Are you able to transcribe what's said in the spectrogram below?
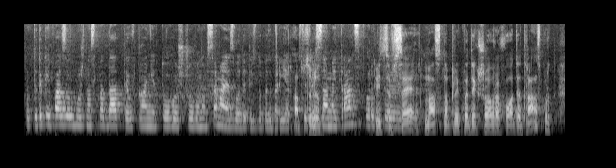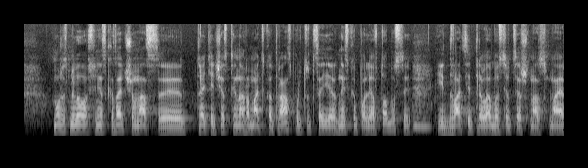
Тобто такий пазл можна складати в плані того, що воно все має зводитись до безбар'єрності. Той самий транспорт. Дивіться, е, все. У нас, наприклад, якщо врахувати транспорт, можу сміливо сьогодні сказати, що у нас е, третя частина громадського транспорту це є низькополі автобуси, і 20 тролейбусів це ж у нас має,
